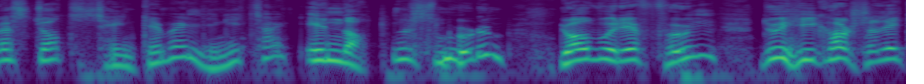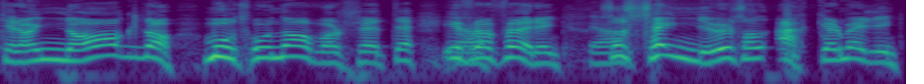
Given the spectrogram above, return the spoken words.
Hvis du hadde sendt en melding ikke sant? i nattens mulm, du hadde vært full, du har kanskje litt nag da, mot hun Navarsete fra Ja. føren, Ja. så sender du en sånn ekkel melding.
